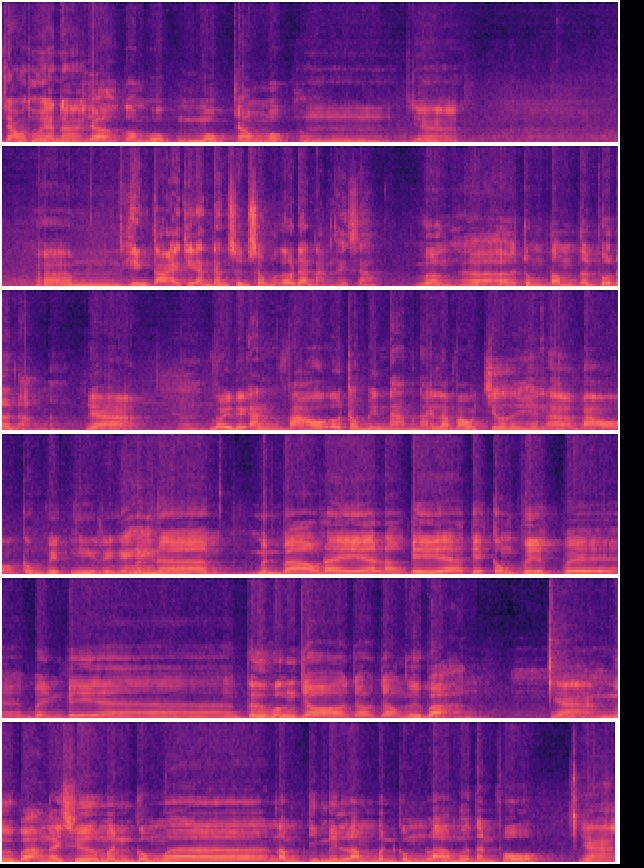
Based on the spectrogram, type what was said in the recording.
cháu thôi anh à? dạ có một một cháu một thôi Ừ, ừ, dạ. À, hiện tại thì anh đang sinh sống ở Đà Nẵng hay sao? vâng ở, ở trung tâm thành phố Đà Nẵng Dạ. À. Vậy thì anh vào ở trong miền Nam này là vào chơi hay là vào công việc gì rồi ghé mình à, mình vào đây là cái cái công việc về bên cái à, tư vấn cho cho cho người bạn Dạ. người bạn ngày xưa mình cũng à, năm 95 mình cũng làm ở thành phố Dạ.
